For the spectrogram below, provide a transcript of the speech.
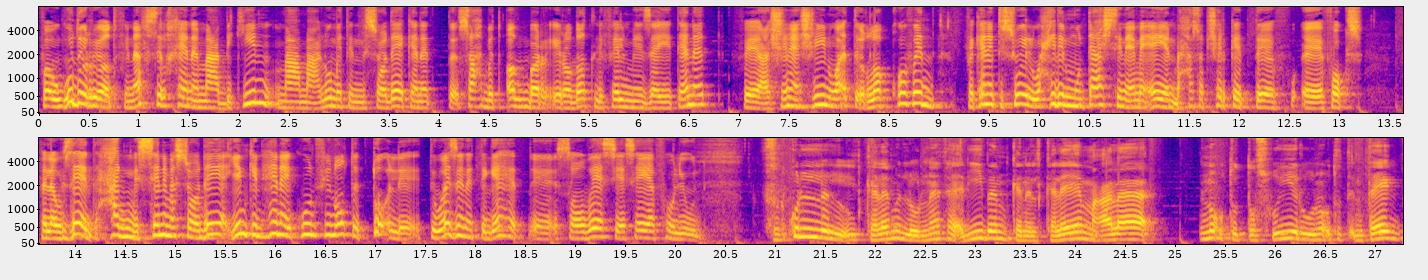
فوجود الرياض في نفس الخانة مع بكين مع معلومة إن السعودية كانت صاحبة أكبر إيرادات لفيلم زي تانت في 2020 وقت إغلاق كوفيد فكانت السوق الوحيد المنتعش سينمائيا بحسب شركة فوكس. فلو زاد حجم السينما السعودية يمكن هنا يكون في نقطة تقل توازن اتجاه الصوابية السياسية في هوليود. في كل الكلام اللي قلناه تقريبا كان الكلام على نقطة تصوير ونقطة إنتاج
